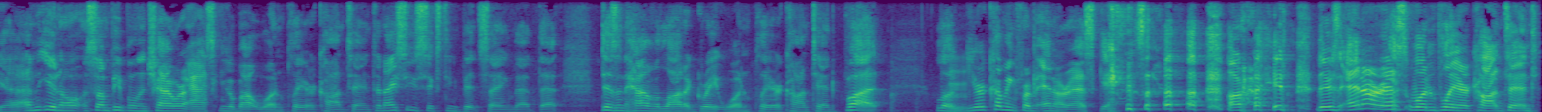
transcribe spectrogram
Yeah, and you know, some people in the chat were asking about one player content, and I see 16 bit saying that that doesn't have a lot of great one player content, but look, mm. you're coming from NRS games. All right. There's NRS one player content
